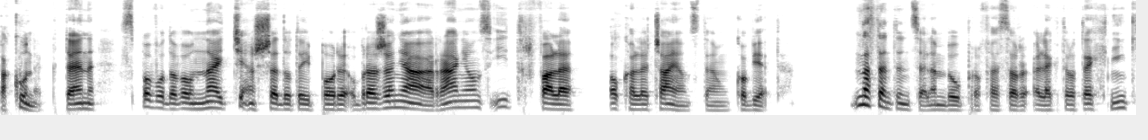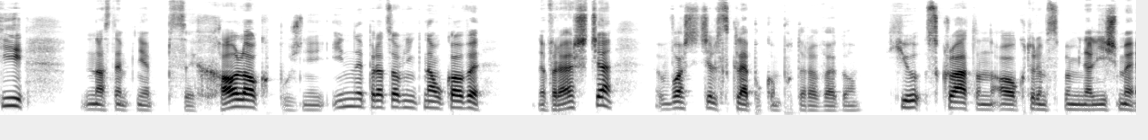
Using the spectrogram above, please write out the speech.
Pakunek ten spowodował najcięższe do tej pory obrażenia, raniąc i trwale okaleczając tę kobietę. Następnym celem był profesor elektrotechniki, następnie psycholog, później inny pracownik naukowy, wreszcie właściciel sklepu komputerowego Hugh Scruton, o którym wspominaliśmy,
